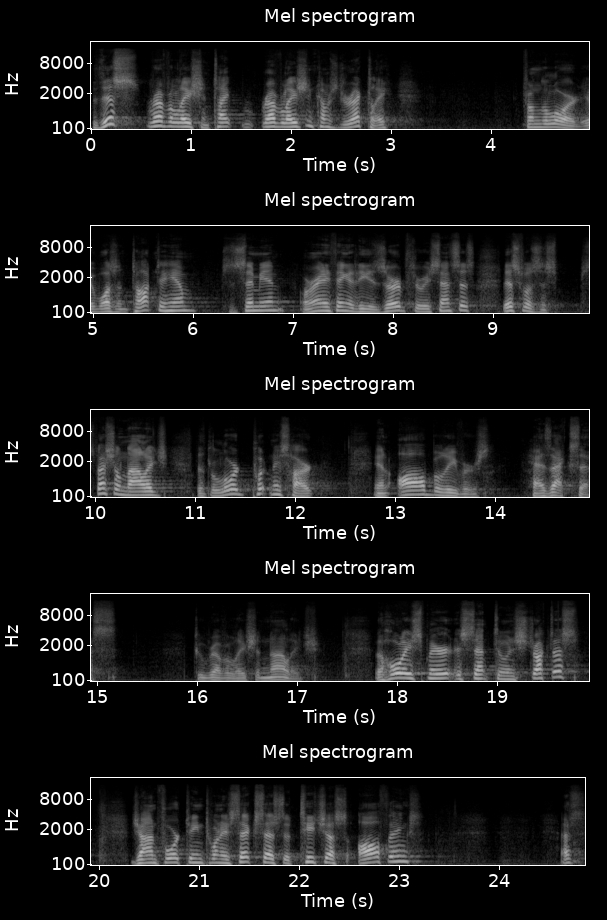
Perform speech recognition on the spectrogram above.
This revelation, type revelation, comes directly from the Lord. It wasn't taught to him, to Simeon, or anything that he observed through his senses. This was a special knowledge that the Lord put in his heart, and all believers has access to revelation knowledge. The Holy Spirit is sent to instruct us. John 14, 26 says to teach us all things. That's,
